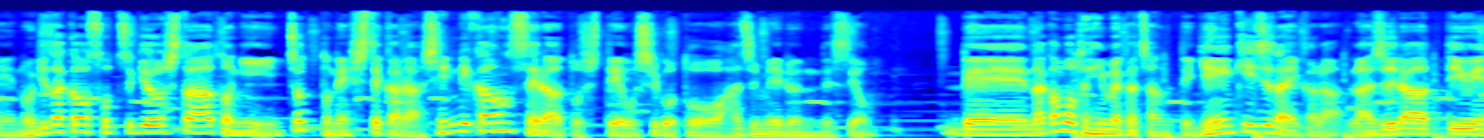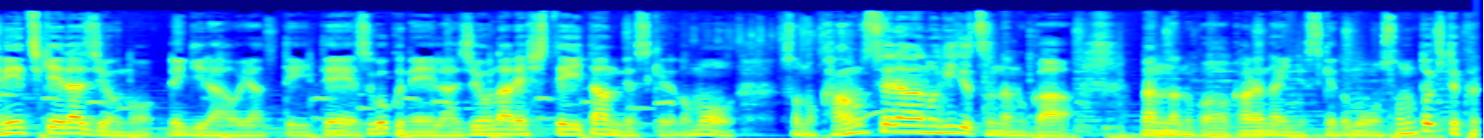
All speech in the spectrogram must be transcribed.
えー乃木坂を卒業した後に、ちょっとね、してから心理カウンセラーとしてお仕事を始めるんですよ。で、中本姫香ちゃんって現役時代からラジラーっていう NHK ラジオのレギュラーをやっていて、すごくね、ラジオ慣れしていたんですけれども、そのカウンセラーの技術なのか、何なのかわからないんですけども、その時と比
